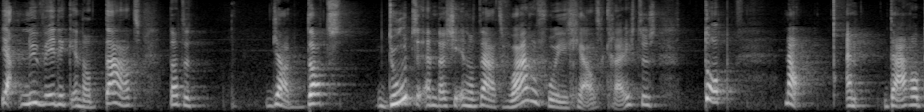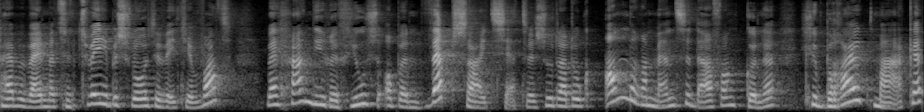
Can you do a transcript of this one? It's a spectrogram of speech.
ja, nu weet ik inderdaad dat het ja, dat doet. En dat je inderdaad waarde voor je geld krijgt. Dus top. Nou, en daarop hebben wij met z'n tweeën besloten, weet je wat? Wij gaan die reviews op een website zetten, zodat ook andere mensen daarvan kunnen gebruik maken.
